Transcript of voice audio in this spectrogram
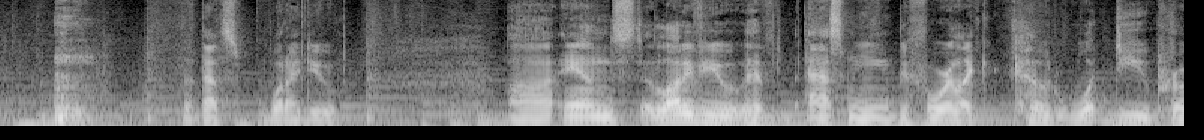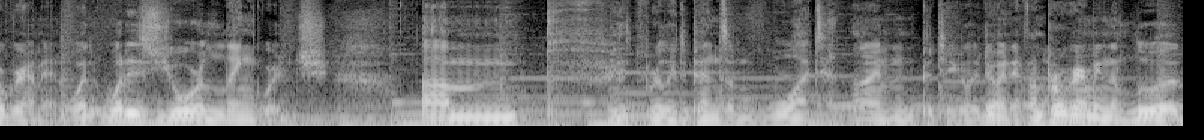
but that's what I do. Uh, and a lot of you have asked me before, like, code, what do you program in? What What is your language? Um, it really depends on what I'm particularly doing. If I'm programming a Lua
